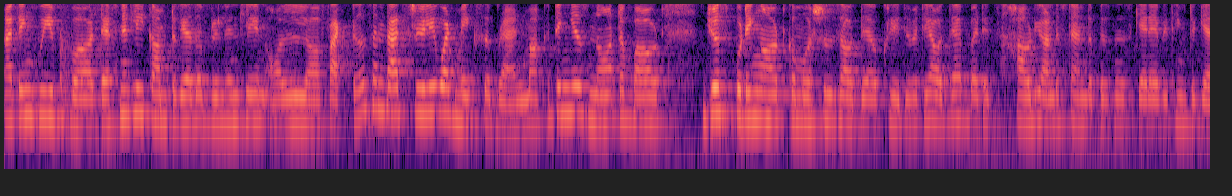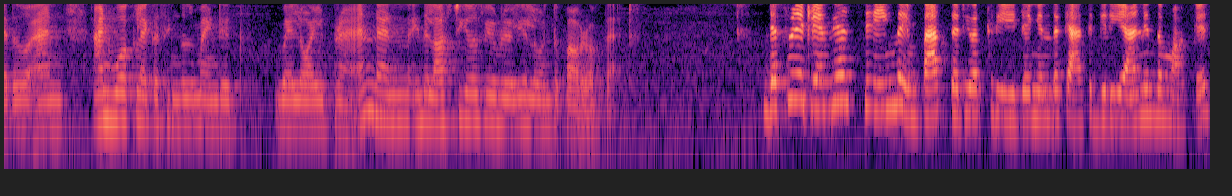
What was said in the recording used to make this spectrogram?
I think we've uh, definitely come together brilliantly in all uh, factors, and that's really what makes a brand. Marketing is not about just putting out commercials out there, creativity out there, but it's how do you understand the business, get everything together, and and work like a single-minded well-oiled brand. And in the last two years, we've really learned the power of that. Definitely, and we are seeing the impact that you are creating in the category and in the market.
